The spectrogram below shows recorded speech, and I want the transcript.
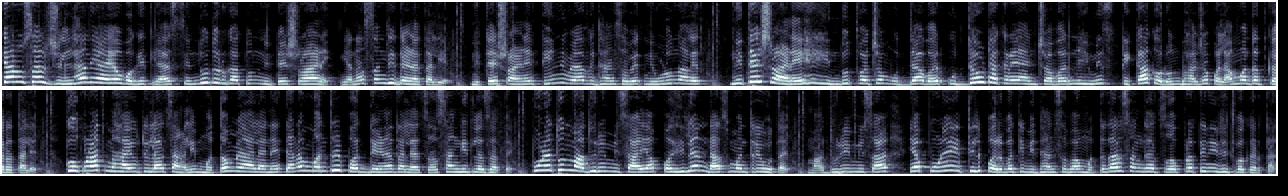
त्यानुसार जिल्हा न्याय बघितल्यास सिंधुदुर्गातून नितेश राणे यांना संधी देण्यात आली आहे नितेश राणे तीन वेळा विधानसभेत निवडून आलेत. नितेश राणे हे हिंदुत्वाच्या मुद्द्यावर उद्धव ठाकरे यांच्यावर नेहमीच टीका करून भाजपला मदत करत आलेत. कोकणात महायुतीला चांगली मतं मिळाल्याने त्यांना मंत्रीपद देण्यात आल्याचं सांगितलं जातंय. पुण्यातून माधुरी मिसाळ या पहिल्यांदाच मंत्री होत आहेत. माधुरी मिसाळ या पुणे येथील पर्वती विधानसभा मतदारसंघाचं प्रतिनिधित्व करतात.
